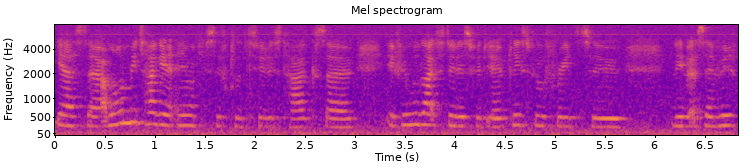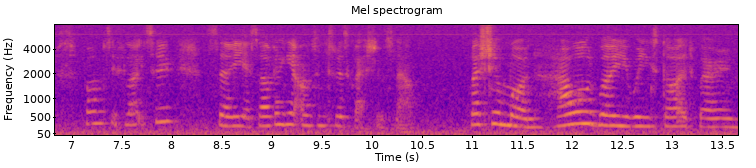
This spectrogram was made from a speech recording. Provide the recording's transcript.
yeah, so I'm not going to be tagging anyone specifically to do this tag so if you would like to do this video please feel free to leave it as a response if you like to. So yes, yeah, so I'm going to get on to those questions now. Question 1. How old were you when you started wearing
